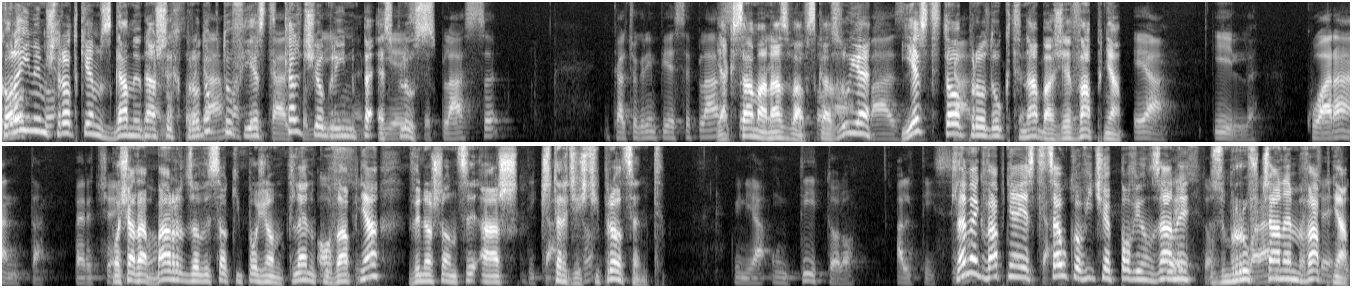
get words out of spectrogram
Kolejnym środkiem z gamy naszych produktów jest Calcio Green PS+. Plus. Jak sama nazwa wskazuje, jest to produkt na bazie wapnia. e ha il 40% Posiada bardzo wysoki poziom tlenku wapnia, wynoszący aż 40%. Tlenek wapnia jest całkowicie powiązany z mrówczanem 40% wapnia.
